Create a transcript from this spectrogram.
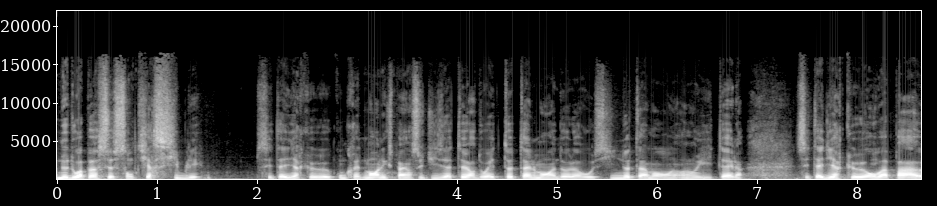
ne doit pas se sentir ciblée. C'est-à-dire que concrètement, l'expérience utilisateur doit être totalement indolore aussi, notamment en retail. C'est-à-dire qu'on ne va pas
